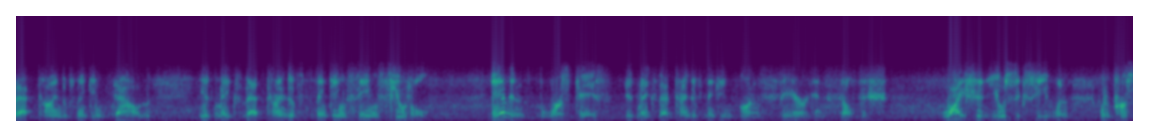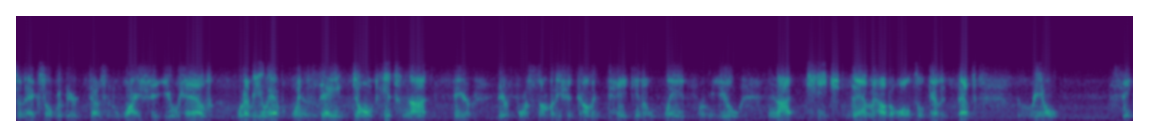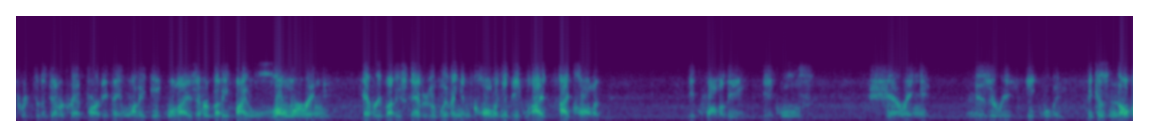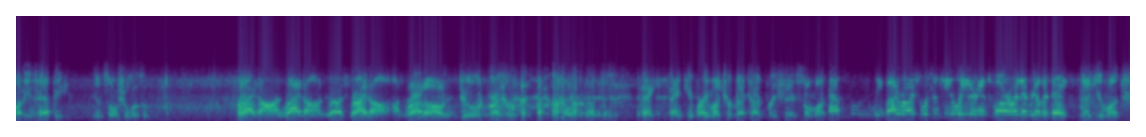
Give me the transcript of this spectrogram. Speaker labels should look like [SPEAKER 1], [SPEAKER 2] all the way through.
[SPEAKER 1] that kind of thinking down. It makes that kind of thinking seem futile. And in the worst case, it makes that kind of thinking unfair and selfish. Why should you succeed when, when person X over there doesn't? Why should you have whatever you have when they don't? It's not fair. Therefore, somebody should come and take it away from you, not teach them how to also get it. That's to the Democrat Party. They want to equalize everybody by lowering everybody's standard of living and calling it equal. I, I call it equality equals sharing misery equally because nobody's happy in socialism.
[SPEAKER 2] Right on, right on, Rush, right on.
[SPEAKER 1] Right on, dude. Right on. thank, thank you very much, Rebecca. I appreciate it so much.
[SPEAKER 2] Absolutely. Bye, Rush. Listen to you later and tomorrow and every other day.
[SPEAKER 1] Thank you much.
